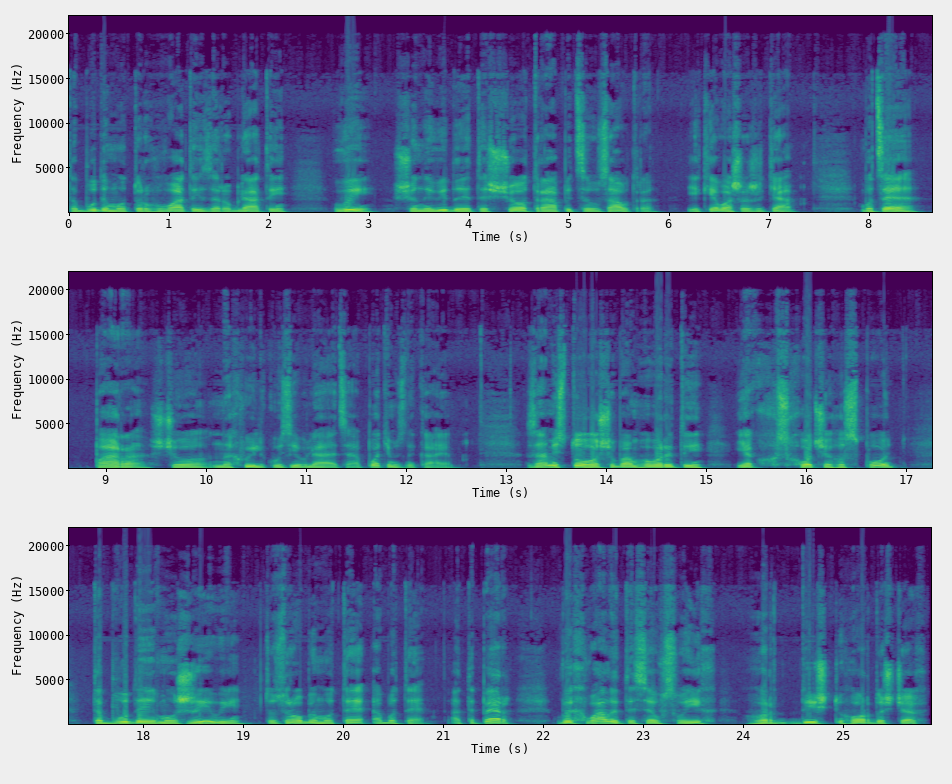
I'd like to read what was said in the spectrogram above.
та будемо торгувати і заробляти. Ви, що не відаєте, що трапиться завтра, яке ваше життя. Бо це пара, що на хвильку з'являється, а потім зникає. Замість того, щоб вам говорити, як схоче Господь, та будемо живі, то зробимо те або те. А тепер ви хвалитеся в своїх гордощах,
